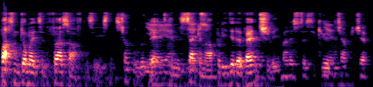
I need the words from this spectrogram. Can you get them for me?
Button dominated the first half of the season. He struggled a Yeah, bit yeah, in the second half, but he did eventually manage to secure Yeah. the championship.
